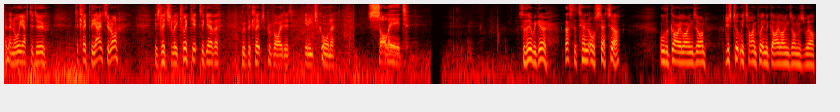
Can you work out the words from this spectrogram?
And then all you have to do to clip the outer on is literally click it together with the clips provided in each corner. Solid. So there we go. That's the tent all set up. All the guy lines on. It just took me time putting the guy lines on as well.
